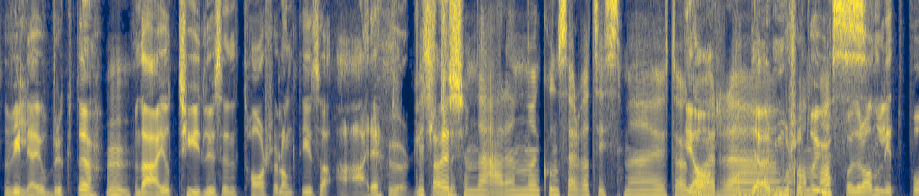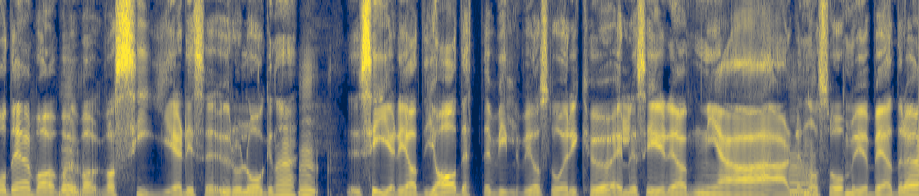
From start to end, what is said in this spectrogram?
så ville jeg jo brukt det. Mm. Men det er jo tydeligvis det tar så lang tid, så er det hurdles her. Virker som det er en konservatisme ute og ja, går. Ja, og det er eh, morsomt å utfordre han litt på det. Hva, mm. hva, hva sier disse urologene? Mm. Sier de at ja, dette vil vi og står i kø, eller sier de at nja, er det mm. nå så mye bedre?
